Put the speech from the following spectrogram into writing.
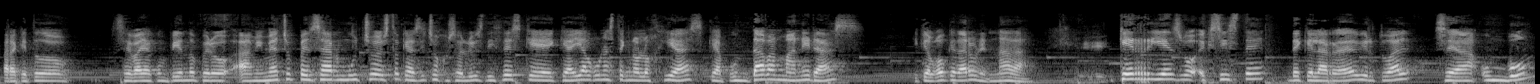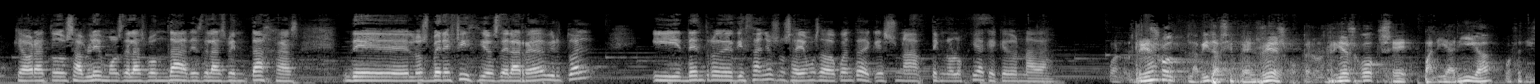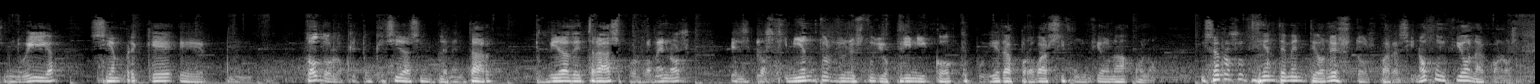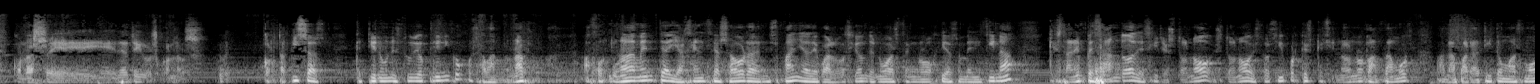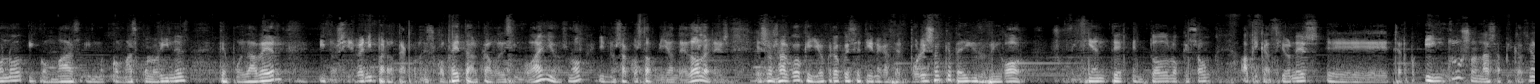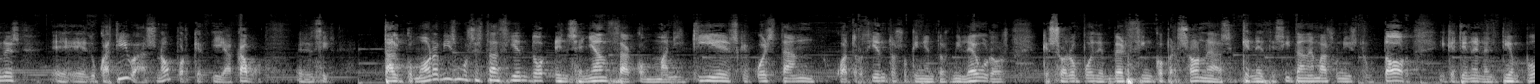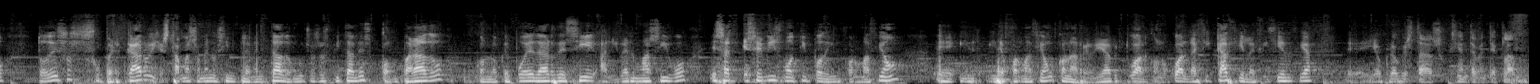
para que todo se vaya cumpliendo, pero a mí me ha hecho pensar mucho esto que has dicho, José Luis. Dices que, que hay algunas tecnologías que apuntaban maneras y que luego quedaron en nada. ¿Qué riesgo existe de que la realidad virtual sea un boom, que ahora todos hablemos de las bondades, de las ventajas, de los beneficios de la realidad virtual y dentro de 10 años nos hayamos dado cuenta de que es una tecnología que quedó en nada? Bueno, el riesgo, la vida siempre hay riesgo, pero el riesgo se paliaría o se disminuía siempre que eh, todo lo que tú quisieras implementar tuviera detrás, por lo menos, los cimientos de un estudio clínico que pudiera probar si funciona o no. Y ser lo suficientemente honestos para si no funciona con los, con los, eh, con los cortapisas que tiene un estudio clínico, pues abandonarlo Afortunadamente hay agencias ahora en España de evaluación de nuevas tecnologías en medicina que están empezando a decir esto no, esto no, esto sí, porque es que si no nos lanzamos al aparatito más mono y con más, y con más colorines que pueda haber y no sirve ni para tacos de escopeta al cabo de cinco años, ¿no? Y nos ha costado un millón de dólares. Eso es algo que yo creo que se tiene que hacer. Por eso hay que pedir rigor suficiente en todo lo que son aplicaciones, eh, incluso en las aplicaciones eh, educativas, ¿no? Porque, y acabo, es decir, tal como ahora mismo se está haciendo enseñanza con maniquíes que cuestan 400 o 500 mil euros, que solo pueden ver cinco personas, que necesitan además un instructor y que tienen el tiempo, todo eso es súper caro y está más o menos implementado en muchos hospitales comparado con lo que puede dar de sí a nivel masivo ese mismo tipo de información eh, y, de formación con la realidad virtual, con lo cual la eficacia y la eficiencia eh, yo creo que está suficientemente claro.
